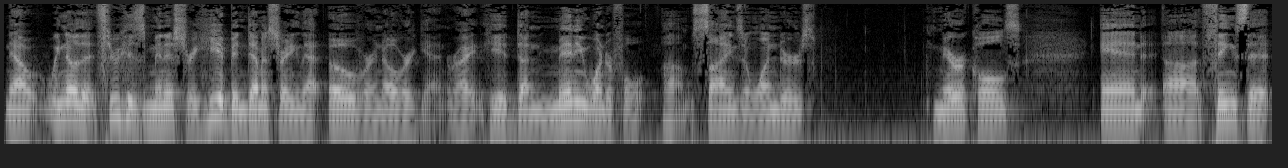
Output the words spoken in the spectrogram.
Now, we know that through his ministry, he had been demonstrating that over and over again, right? He had done many wonderful um, signs and wonders, miracles, and uh, things that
